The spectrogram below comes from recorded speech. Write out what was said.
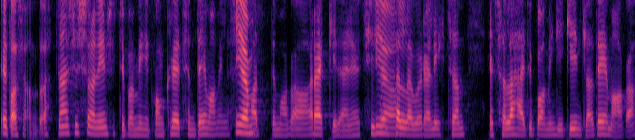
edasi anda. no siis sul on ilmselt juba mingi konkreetsem teema, millest sa Jah. tahad temaga rääkida, onju, et siis Jaa. on selle võrra lihtsam, et sa lähed juba mingi kindla teemaga.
